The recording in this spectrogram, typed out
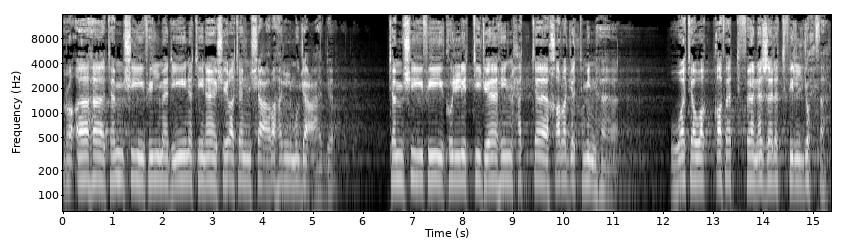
رآها تمشي في المدينة ناشرة شعرها المجعد. تمشي في كل اتجاه حتى خرجت منها. وتوقفت فنزلت في الجحفة.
